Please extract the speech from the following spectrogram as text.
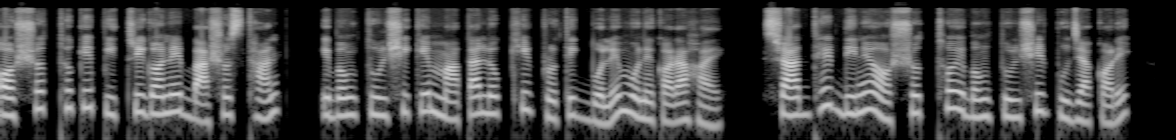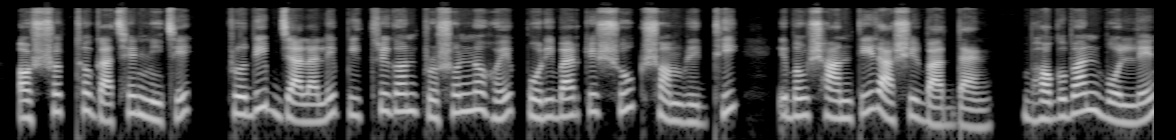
অশ্বত্থকে পিতৃগণের বাসস্থান এবং তুলসীকে মাতা লক্ষ্মীর প্রতীক বলে মনে করা হয়। শ্রাদ্ধের দিনে অশ্বত্থ এবং তুলসীর পূজা করে অশ্বত্থ গাছের নিচে প্রদীপ জ্বালালে পিতৃগণ প্রসন্ন হয়ে পরিবারকে সুখ, সমৃদ্ধি এবং শান্তির আশীর্বাদ দেন। ভগবান বললেন,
